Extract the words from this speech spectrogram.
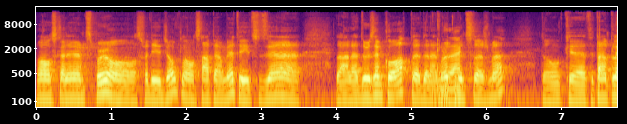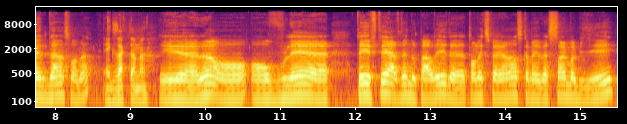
bon, on se connaît un petit peu, on se fait des jokes, là, on s'en permet. Tu es étudiant euh, dans la deuxième cohorte de la Exact. Multilogement. Donc, tu es en plein dedans en ce moment. Exactement. Et euh, là, on, on voulait euh, t'inviter à venir nous parler de ton expérience comme investisseur immobilier,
